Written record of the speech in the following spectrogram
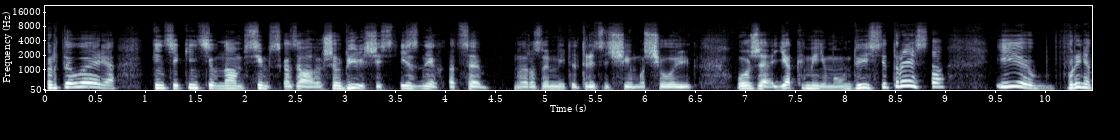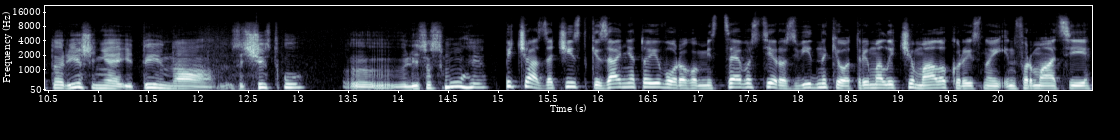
артилерія. В кінці кінців нам всім сказали, що більшість із них, а це, ви розумієте, 30 чимось чоловік, уже як мінімум 200-300, і прийнято рішення йти на зачистку лісосмуги. Під час зачистки зайнятої ворогом місцевості розвідники отримали чимало корисної інформації,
